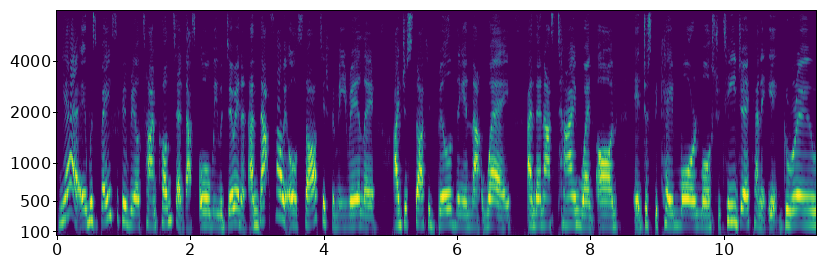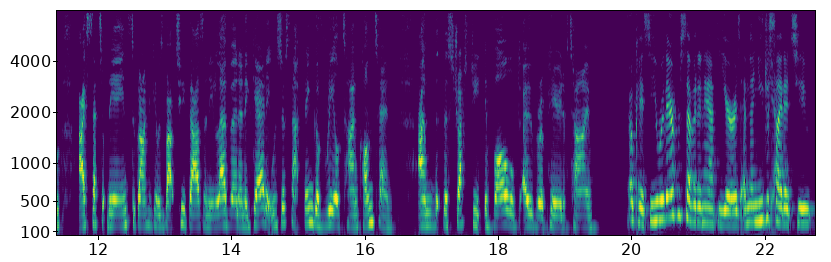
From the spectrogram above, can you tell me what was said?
Yeah, it was basically real time content. That's all we were doing. And that's how it all started for me, really. I just started building in that way. And then as time went on, it just became more and more strategic and it, it grew. I set up the Instagram. I think it was about 2011. And again, it was just that thing of real time content and the, the strategy evolved over a period of time. Okay, so you were there for seven and a half years, and then you decided yeah. to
